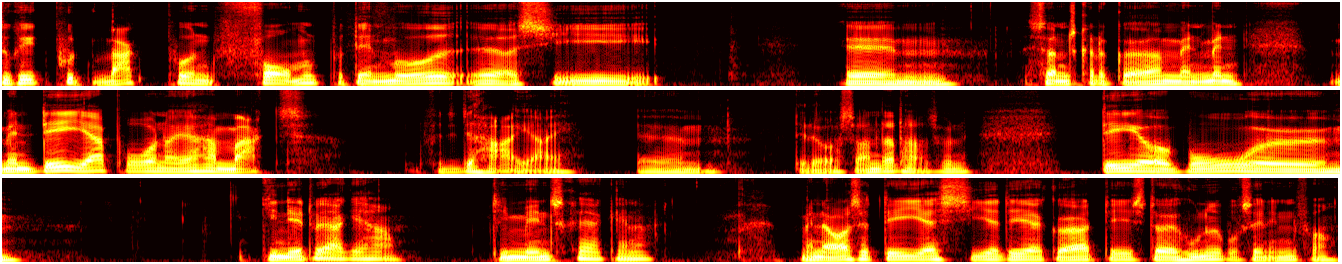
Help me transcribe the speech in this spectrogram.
du kan ikke putte magt på en formel på den måde øh, og sige, øh, sådan skal du gøre. Men, men, men det, jeg bruger, når jeg har magt, fordi det har jeg, øh, det er der også andre, der har selvfølgelig, det er at bruge øh, de netværk, jeg har, de mennesker, jeg kender, men også det, jeg siger, det jeg gør, det står jeg 100% indenfor.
